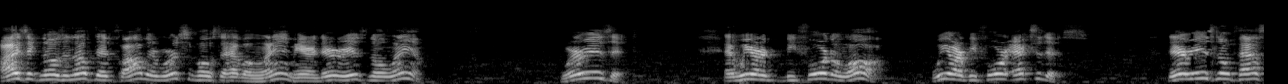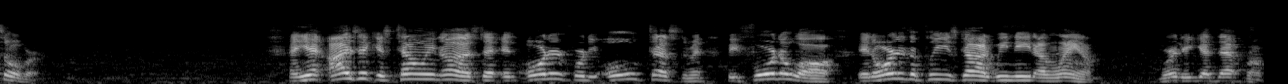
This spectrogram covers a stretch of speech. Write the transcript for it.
Isaac knows enough that, Father, we're supposed to have a lamb here, and there is no lamb. Where is it? And we are before the law. We are before Exodus. There is no Passover. And yet Isaac is telling us that in order for the Old Testament, before the law, in order to please God, we need a lamb. Where did he get that from?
